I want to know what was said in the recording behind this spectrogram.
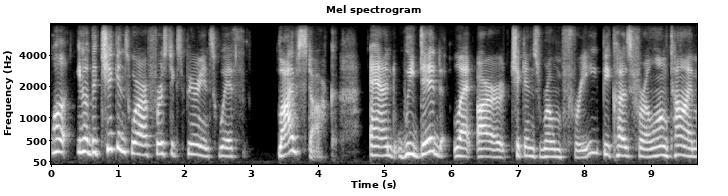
Well, you know, the chickens were our first experience with livestock. And we did let our chickens roam free because for a long time,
